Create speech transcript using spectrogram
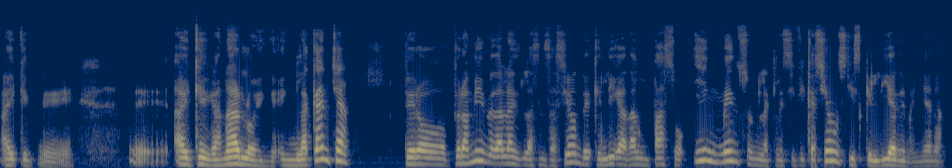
hay que, eh, hay que ganarlo en, en la cancha pero, pero a mí me da la, sensación de que Liga da un paso inmenso en la clasificación si es que el día de mañana,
